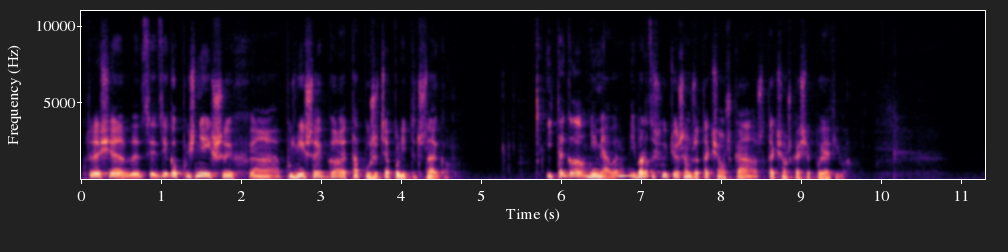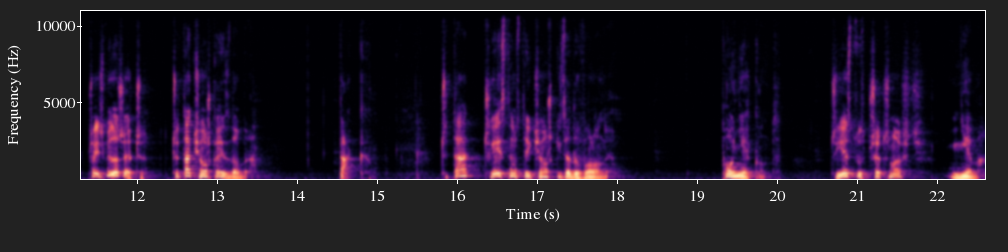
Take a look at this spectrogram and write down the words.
które się z, z jego późniejszych, e, późniejszego etapu życia politycznego. I tego nie miałem i bardzo się ucieszyłem, że ta książka, że ta książka się pojawiła. Przejdźmy do rzeczy. Czy ta książka jest dobra? Tak. Czy, tak, czy ja jestem z tej książki zadowolony? Poniekąd. Czy jest tu sprzeczność? Nie ma.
